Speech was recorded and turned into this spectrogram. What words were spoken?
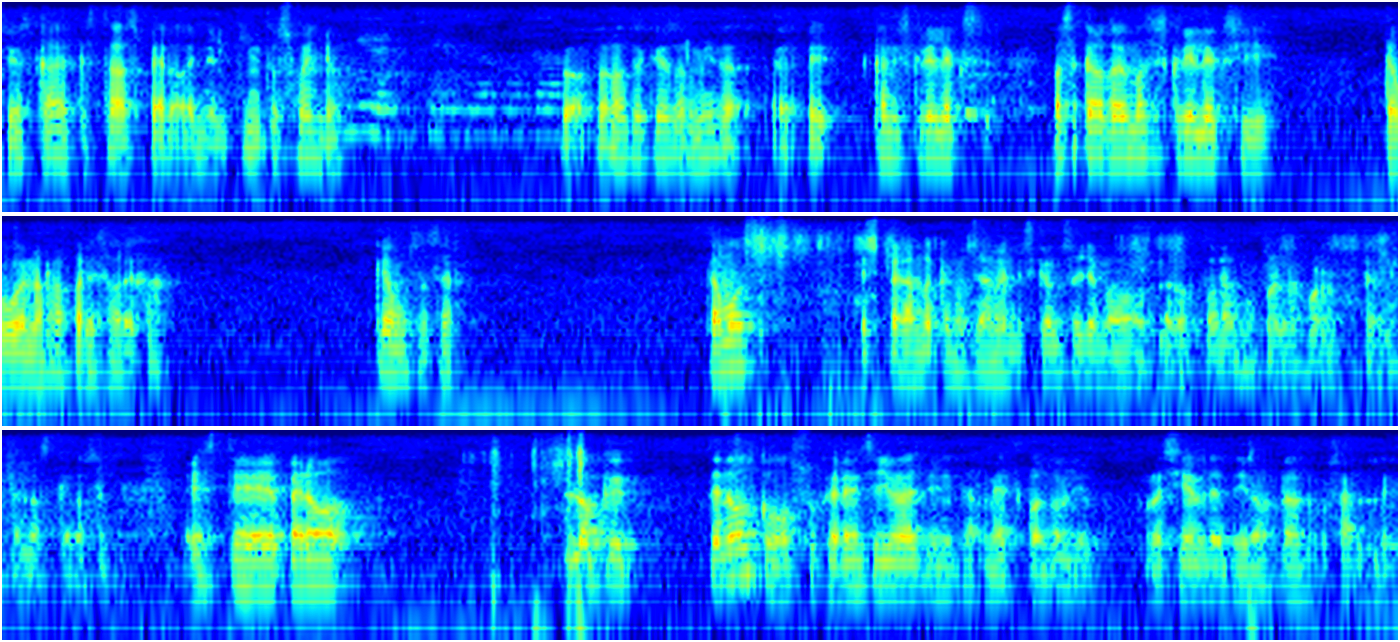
Tienes cara que estás, pero en el quinto sueño. Pero, pero no te quedes dormida. Eh, eh, Candy Skrillex, va a sacar otra vez más Skrillex y te vuelven a rapar esa oreja. ¿Qué vamos a hacer? Estamos esperando que nos llamen. Es que nos ha llamado la doctora, por la gorra, el pelo asqueroso. Este, pero lo que tenemos como sugerencia, yo una vez vi en internet, cuando le, recién le dieron, o sea, le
